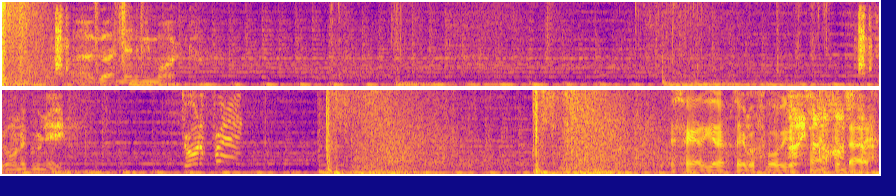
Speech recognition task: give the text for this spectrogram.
I've got an enemy marked. Throwing a grenade. Throwing a frag. Guess I gotta get up there before we get flanked and die.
